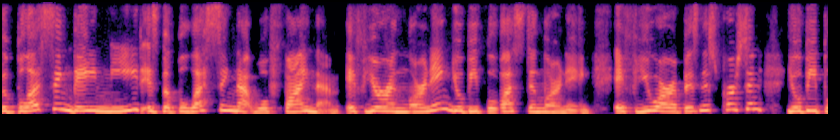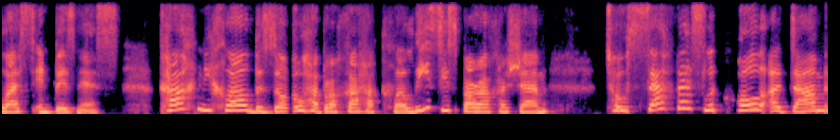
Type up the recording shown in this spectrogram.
The blessing they need is the blessing that will find them. If you're in learning, you'll be blessed in learning. If you are a business person, you'll be blessed in business. Kach nichlal Hashem tosefes lekol adam.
